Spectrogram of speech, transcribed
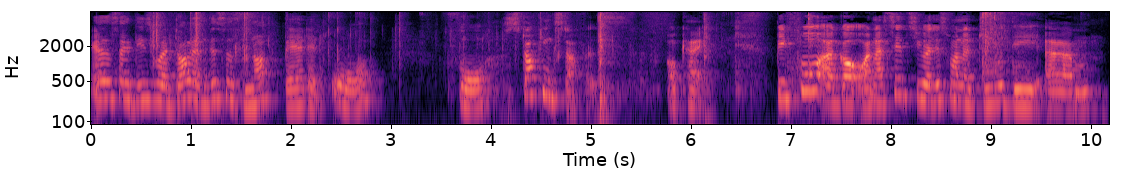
As I say, these were a dollar and this is not bad at all for stocking stuffers. Okay before I go on, I said to you, I just want to do the um,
